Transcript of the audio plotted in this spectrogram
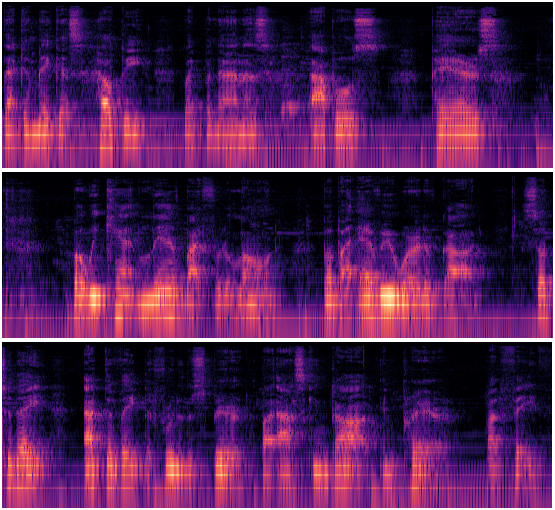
that can make us healthy, like bananas, apples, pears, but we can't live by fruit alone, but by every word of God. So today, activate the fruit of the Spirit by asking God in prayer by faith.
